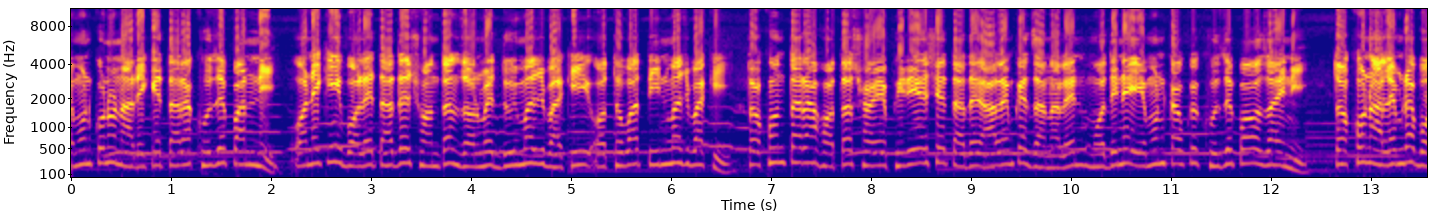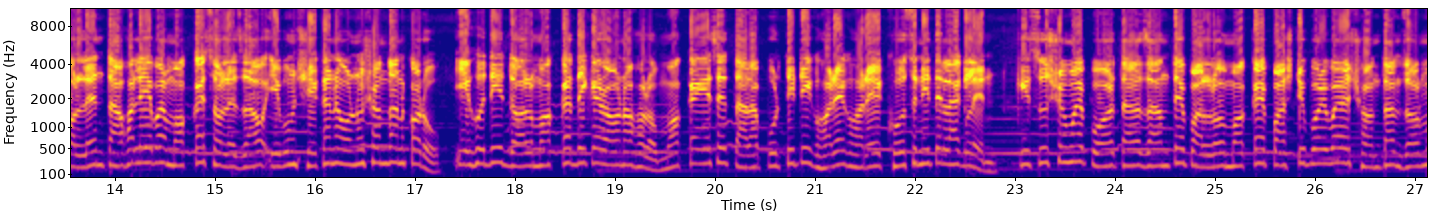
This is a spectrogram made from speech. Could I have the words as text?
এমন কোনো নারীকে তারা খুঁজে পাননি। অনেকেই বলে তাদের সন্তান জন্মের দুই মাস বাকি অথবা তিন মাস বাকি। তখন তারা হতাশ হয়ে ফিরে এসে তাদের আলেমকে জানালেন মদিনে এমন কাউকে খুঁজে পাওয়া যায়নি। তখন আলেমরা বললেন, তাহলে এবার মক্কায় চলে যাও এবং সেখানে অনুসন্ধান করো। ইহুদি দল মক্কা দিকে রওনা হলো। মক্কায় এসে তারা প্রতিটি ঘরে ঘরে খোঁজ নিতে লাগলেন। কিছু সময় পর তারা জানতে পারল, মক্কায় পাঁচটি পরিবারের সন্তান জন্ম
